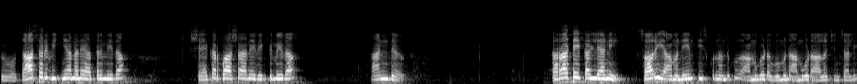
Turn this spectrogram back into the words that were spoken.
సో దాసరి విజ్ఞాన్ అనే అతని మీద శేఖర్ భాష అనే వ్యక్తి మీద అండ్ కరాటే కళ్యాణి సారీ ఆమె నేమ్ తీసుకున్నందుకు ఆమె కూడా ఉమెన్ ఆమె కూడా ఆలోచించాలి.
